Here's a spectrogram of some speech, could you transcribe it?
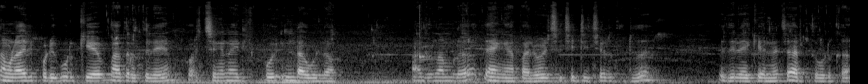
നമ്മൾ അരിപ്പൊടി കുറുക്കിയ പാത്രത്തിൽ കുറച്ചിങ്ങനെ അരിപ്പൊടി ഉണ്ടാവുമല്ലോ. അത് നമ്മൾ തേങ്ങാപ്പാൽ ഒഴിച്ച് ചിറ്റിച്ചെടുത്തിട്ട് ഇതിലേക്ക് തന്നെ ചേർത്ത് കൊടുക്കുക.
